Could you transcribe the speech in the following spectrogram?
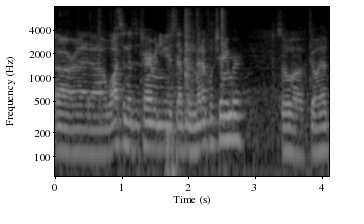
All right, uh, Watson has determined you need to step in the medical chamber, so uh, go ahead.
